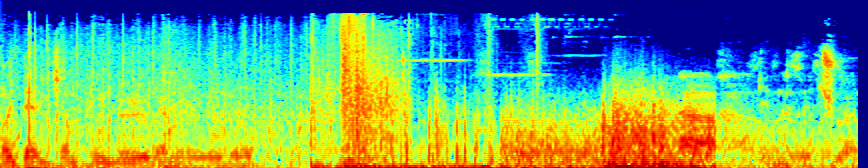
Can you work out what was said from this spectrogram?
Like that jumping move I made a little Ah, Get into the truck.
